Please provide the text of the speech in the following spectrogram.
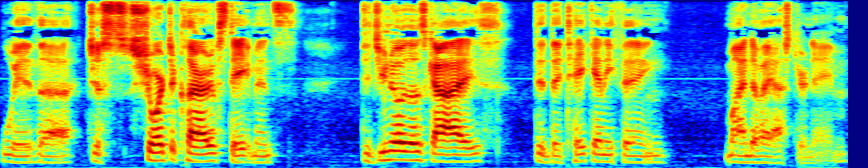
with uh, just short declarative statements. Did you know those guys? Did they take anything? Mind if I ask your name?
